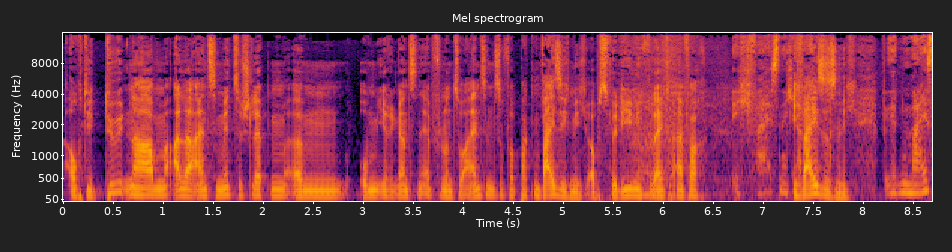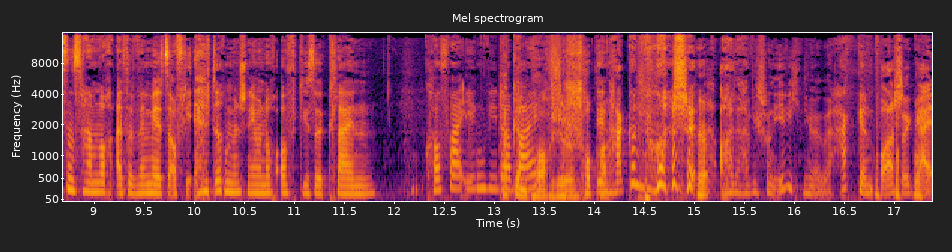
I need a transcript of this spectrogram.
auch die Tüten haben, alle einzeln mitzuschleppen, ähm, um ihre ganzen Äpfel und so einzeln zu verpacken. Weiß ich nicht, ob es für die nicht vielleicht einfach, Ich weiß nicht. ich weiß es nicht. Meistens haben noch, also wenn wir jetzt auf die älteren Menschen nehmen, noch oft diese kleinen Koffer irgendwie dabei. Hackenporsche. Diese Shopper. Den Hacken-Porsche. Oh, da habe ich schon ewig nicht mehr gehört. Hacken-Porsche, geil.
